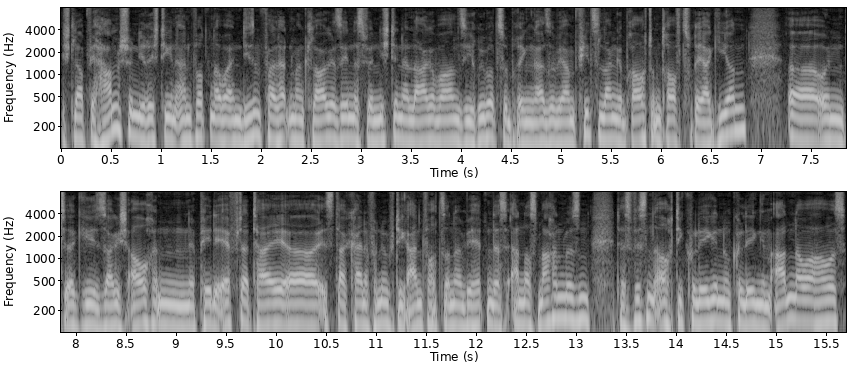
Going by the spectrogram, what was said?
Ich glaube, wir haben schon die richtigen Antworten, aber in diesem Fall hat man klar gesehen, dass wir nicht in der Lage waren, sie rüberzubringen. Also wir haben viel zu lange gebraucht, um darauf zu reagieren. Äh, und äh, sage ich auch, in eine PDF-Datei äh, ist da keine vernünftige Antwort, sondern wir hätten das anders machen müssen. Das wissen auch die Kolleginnen und Kollegen im Adenauer Haus.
